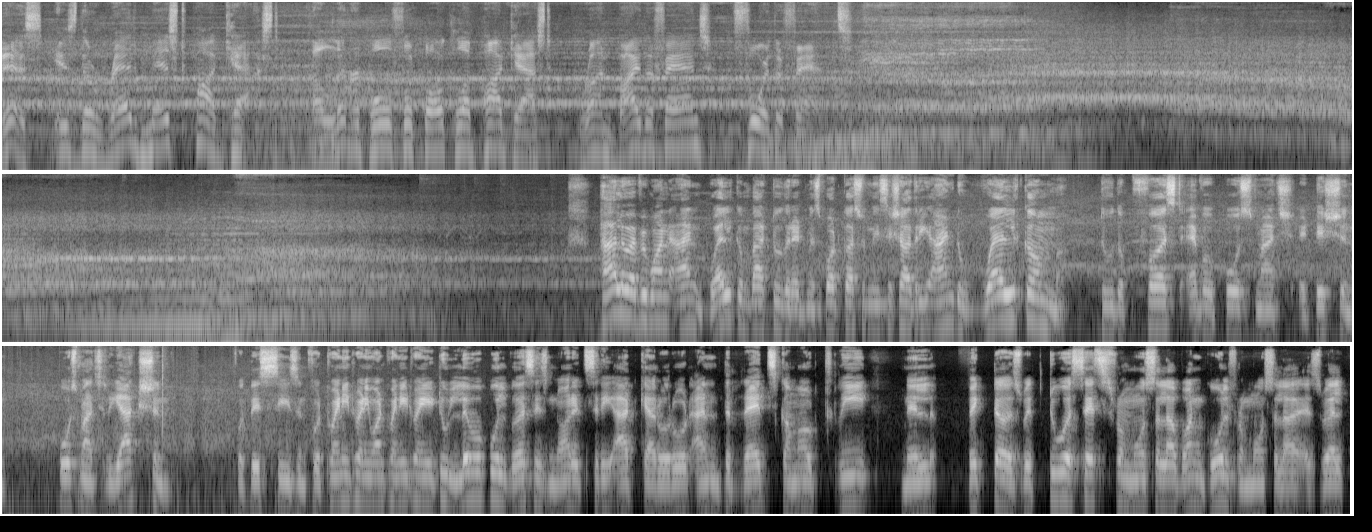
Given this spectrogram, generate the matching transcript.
This is the Red Mist Podcast, a Liverpool Football Club podcast run by the fans for the fans. Hello, everyone, and welcome back to the Red Mist Podcast with me, Seshadri, and welcome to the first ever post match edition, post match reaction for this season for 2021 2022 Liverpool versus Norwich City at Carrow Road, and the Reds come out 3 0 victors with two assists from Mo Salah, one goal from Mo Salah as well.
